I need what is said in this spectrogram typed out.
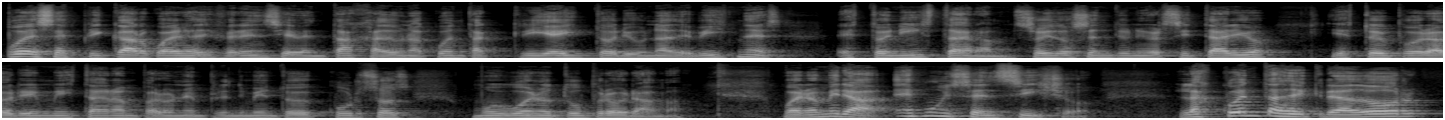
¿puedes explicar cuál es la diferencia y ventaja de una cuenta creator y una de business? Estoy en Instagram, soy docente universitario y estoy por abrir mi Instagram para un emprendimiento de cursos. Muy bueno tu programa. Bueno, mira, es muy sencillo. Las cuentas de creador,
